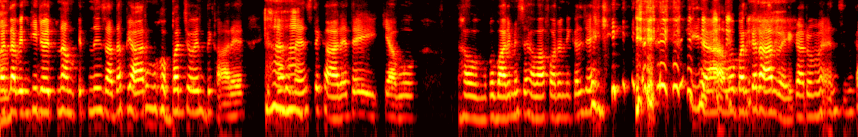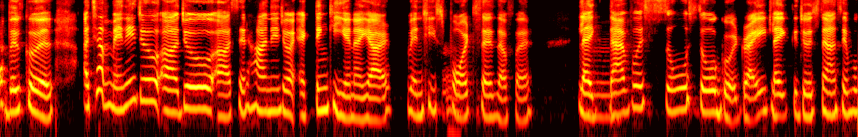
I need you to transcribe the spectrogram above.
مطلب ان کی جو اتنا اتنے زیادہ پیار محبت جو دکھا رہے اتنا رومانس دکھا رہے تھے کیا وہ غبارے میں سے ہوا فوراً نکل جائے گی یا وہ برقرار رہے گا رومانس ان کا۔ بالکل۔ اچھا میں نے جو جو سرحا نے جو ایکٹنگ کی ہے نا یار وین شی اسپورٹس ہے Zafar like that was so so good right like جو اس طرح سے وہ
